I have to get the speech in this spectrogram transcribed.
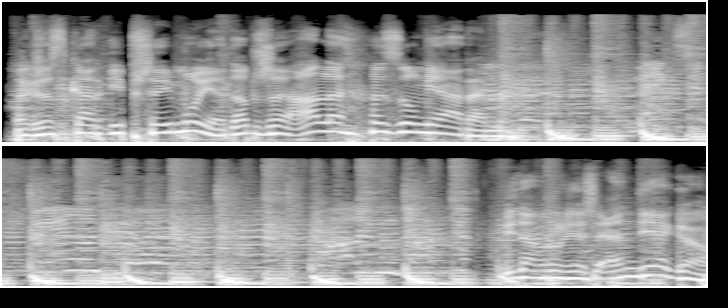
Także skargi przyjmuję, dobrze, ale z umiarem. Witam również Andiego.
